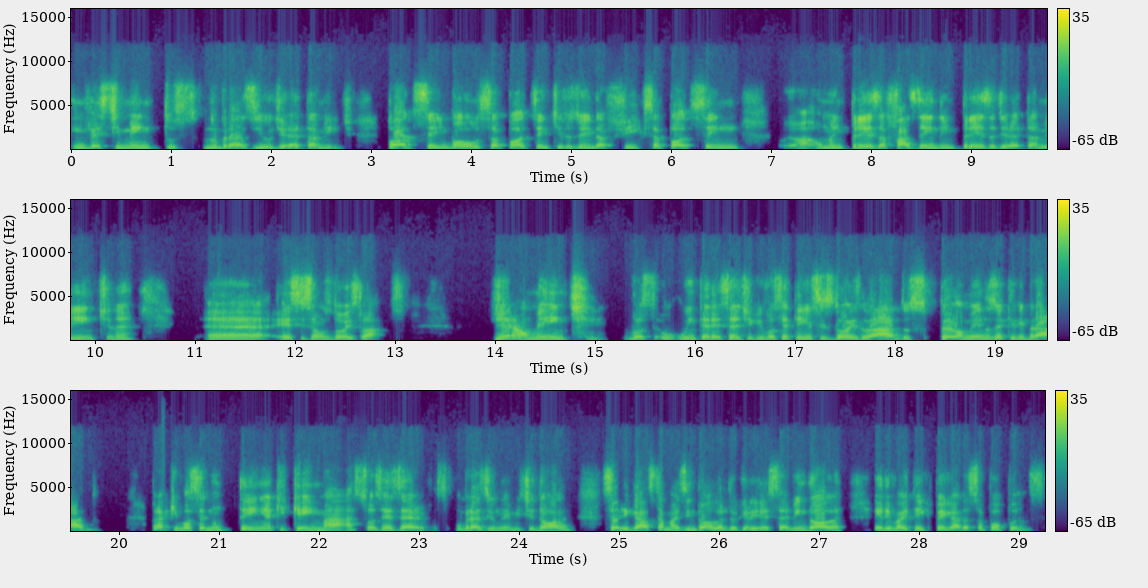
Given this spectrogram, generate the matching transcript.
investimentos no Brasil diretamente. Pode ser em bolsa, pode ser em títulos de renda fixa, pode ser em uma empresa fazendo empresa diretamente, né? É, esses são os dois lados. Geralmente, você, o interessante é que você tem esses dois lados pelo menos equilibrado, para que você não tenha que queimar suas reservas. O Brasil não emite dólar, se ele gasta mais em dólar do que ele recebe em dólar, ele vai ter que pegar da sua poupança.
